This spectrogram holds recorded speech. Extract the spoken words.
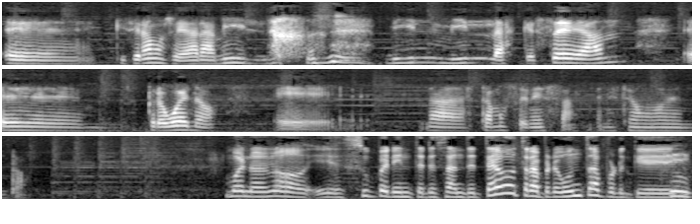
Eh, quisiéramos llegar a mil, mil, mil las que sean. Eh, pero bueno, nada, estamos en esa, en este momento. Bueno, no, es súper interesante. Te hago otra pregunta porque,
